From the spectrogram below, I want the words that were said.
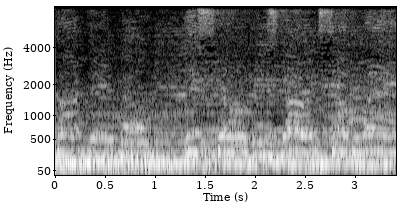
fucking know This story's going somewhere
